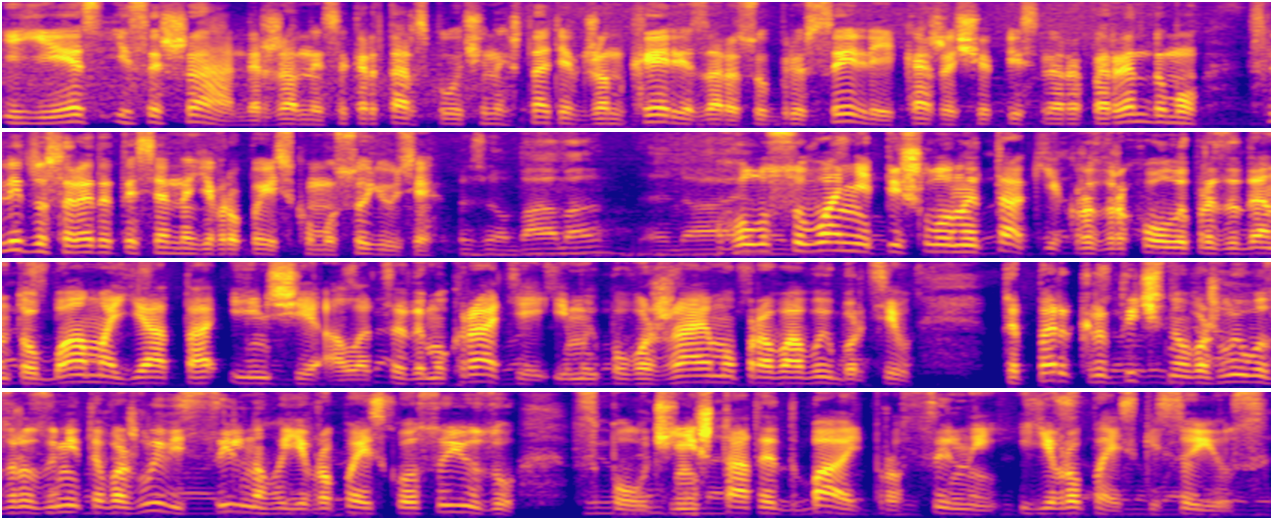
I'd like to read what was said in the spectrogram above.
і ЄС, і США. Державний секретар Сполучених Штатів Джон Керрі зараз у Брюсселі і каже, що після референдуму слід зосередитися на європейському союзі. Голосування пішло не так, як розраховували президент Обама, я та інші, але це демократія, і ми поважаємо права виборців. Тепер критично важливо зрозуміти важливість сильного європейського союзу. Сполучені Штати дбають про сильний європейський союз.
